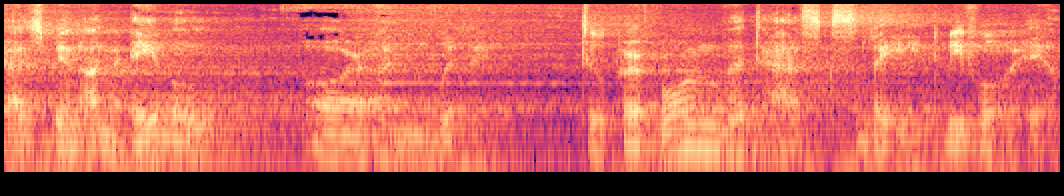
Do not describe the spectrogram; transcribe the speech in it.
has been unable or unwilling to perform the tasks laid before him.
